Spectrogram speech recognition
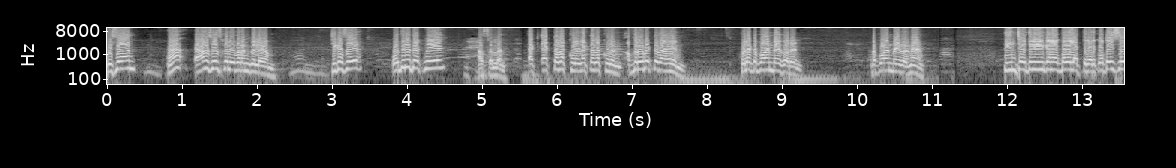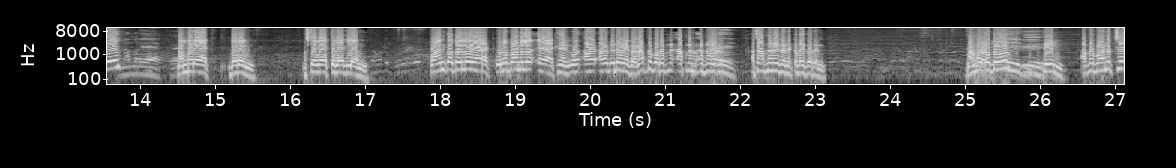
লিসেন? হ্যাঁ? এখন শেষ করলে এবার করলাম ঠিক আছে? ওদিনই থাকবে। আচ্ছা একটা ব্যাগ খোলেন একটা ব্যাগ খোলেন। আপনার ব্যাগটা রাখেন। খুলে একটা পয়েন্ট বাই করেন। একটা পয়েন্ট বাই করেন হ্যাঁ। তিন চার দিন ইনকাম একবারে লাগতে পারে। কত হয়েছে নাম্বার এক। ধরেন মাস্টার ভাই একটা ব্যাগ নেন। পয়েন্ট কত হলো? এক। ওনার পয়েন্ট হলো এক। হ্যাঁ আর এটা বাই করেন। আপনি পরে আপনি আপনি। আচ্ছা আপনি বাই করেন একটা বাই করেন। নাম্বার কত? তিন। আপনার পয়েন্ট হচ্ছে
